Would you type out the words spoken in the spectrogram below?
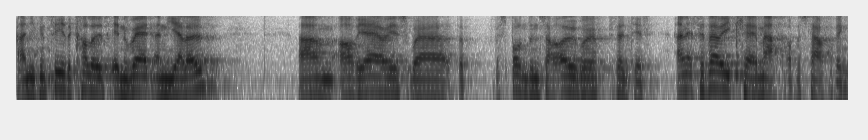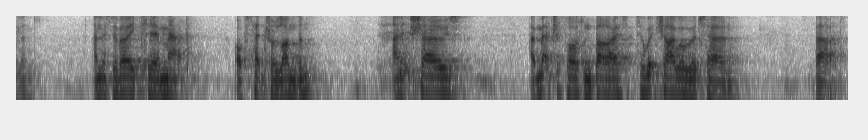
And you can see the colours in red and yellow um, are the areas where the respondents are overrepresented. And it's a very clear map of the south of England. And it's a very clear map of central London. And it shows a metropolitan bias to which I will return, but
